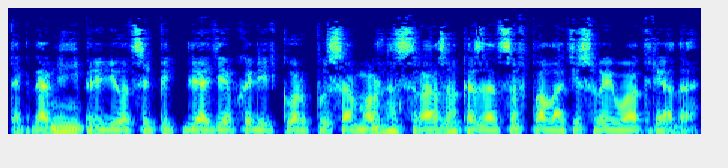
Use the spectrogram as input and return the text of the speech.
Тогда мне не придется петлять и обходить корпус, а можно сразу оказаться в палате своего отряда.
